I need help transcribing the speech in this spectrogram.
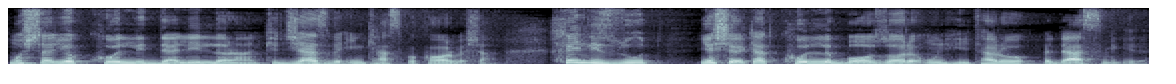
مشتری ها کلی دلیل دارن که جذب این کسب و کار بشن. خیلی زود یه شرکت کل بازار اون هیته رو به دست می‌گیره.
